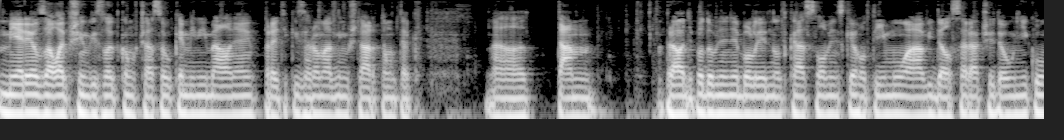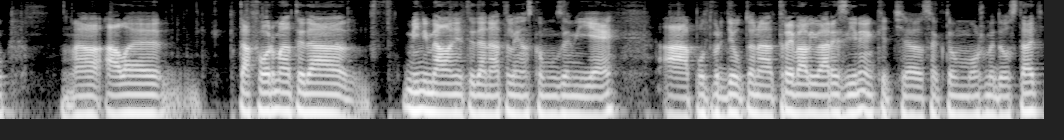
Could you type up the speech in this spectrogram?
mieril za lepším výsledkom v časovke minimálne preteky s hromadným štartom, tak uh, tam pravdepodobne nebol jednotka slovenského týmu a vydal sa radšej do úniku. Uh, ale tá forma teda minimálne teda na talianskom území je a potvrdil to na Trevali Varesine, keď uh, sa k tomu môžeme dostať.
